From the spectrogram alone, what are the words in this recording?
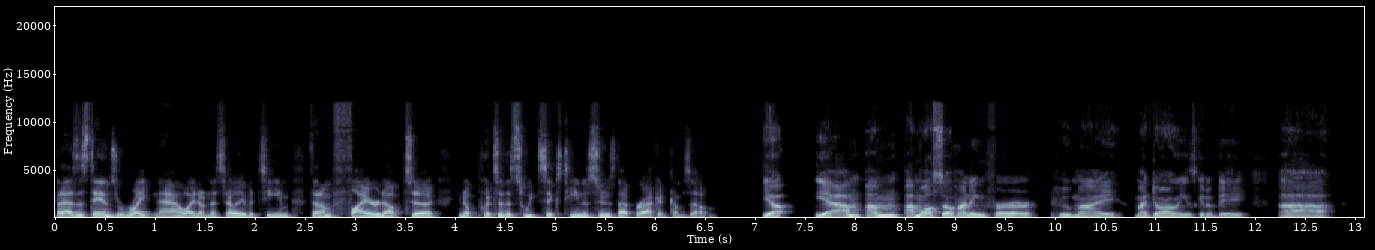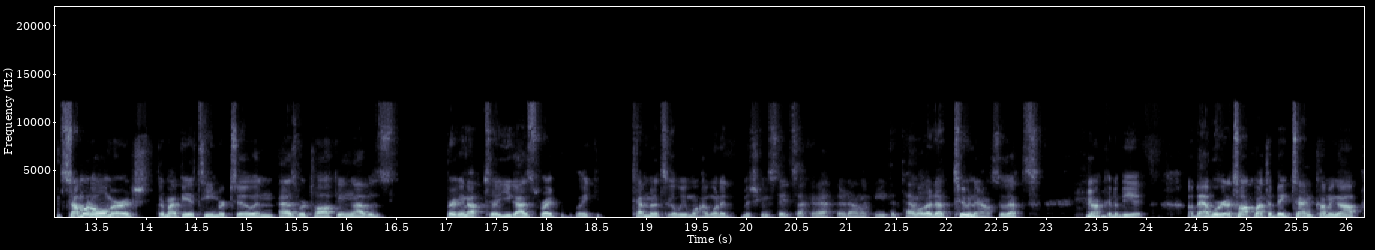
But as it stands right now, I don't necessarily have a team that I'm fired up to, you know, put to the Sweet 16 as soon as that bracket comes out. Yeah, yeah, I'm I'm I'm also hunting for who my my darling is going to be. Uh, someone will emerge. There might be a team or two. And as we're talking, I was bringing up to you guys right like ten minutes ago. We want, I wanted Michigan State second half. They're down like eight to ten. Well, they're down two now, so that's not going to be a, a bad. We're going to talk about the Big Ten coming up.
